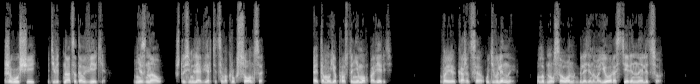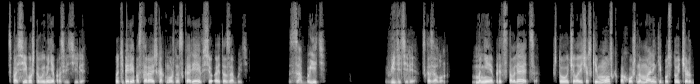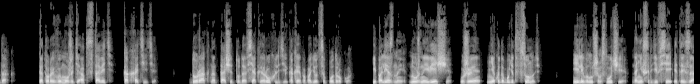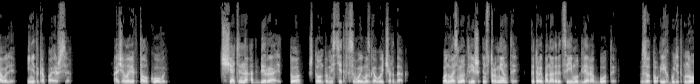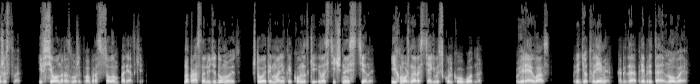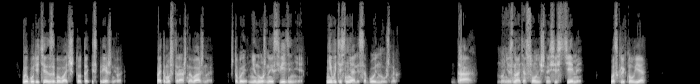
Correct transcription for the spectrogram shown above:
живущий в XIX веке, не знал, что Земля вертится вокруг Солнца, этому я просто не мог поверить. Вы, кажется, удивлены, улыбнулся он, глядя на мое растерянное лицо. Спасибо, что вы меня просветили. Но теперь я постараюсь как можно скорее все это забыть. Забыть? Видите ли, сказал он, мне представляется, что человеческий мозг похож на маленький пустой чердак, который вы можете обставить как хотите. Дурак натащит туда всякой рухляди, какая попадется под руку, и полезные, нужные вещи уже некуда будет всунуть. Или, в лучшем случае, до них среди всей этой завали и не докопаешься. А человек толковый тщательно отбирает то, что он поместит в свой мозговой чердак. Он возьмет лишь инструменты, которые понадобятся ему для работы, зато их будет множество, и все он разложит в образцовом порядке. Напрасно люди думают, что у этой маленькой комнатки эластичные стены, их можно растягивать сколько угодно. Уверяю вас, придет время, когда, приобретая новое, вы будете забывать что-то из прежнего. Поэтому страшно важно, чтобы ненужные сведения не вытесняли собой нужных. «Да, но не знать о Солнечной системе!» — воскликнул я.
